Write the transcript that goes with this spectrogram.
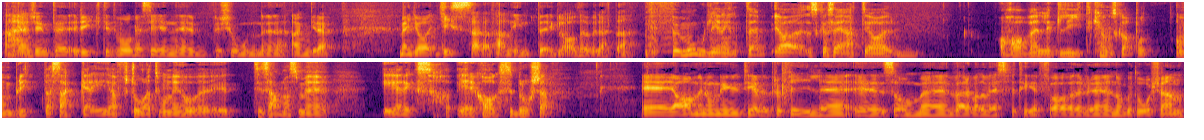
Han Nej. kanske inte riktigt vågar sig in i personangrepp. Men jag gissar att han inte är glad över detta. Förmodligen inte. Jag ska säga att jag har väldigt lite kunskap om Britta Zackari. Jag förstår att hon är eh, tillsammans med Eriks, Erik Hags brorsa. Eh, ja, men hon är ju tv-profil eh, som eh, värvad av SVT för något år sedan.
